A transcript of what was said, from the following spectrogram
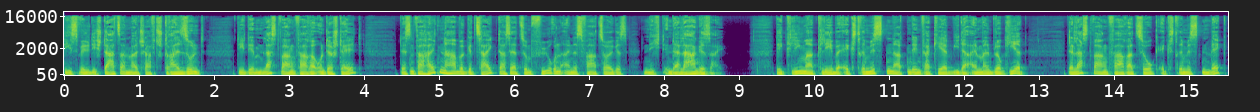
Dies will die Staatsanwaltschaft Stralsund, die dem Lastwagenfahrer unterstellt, dessen Verhalten habe gezeigt, dass er zum Führen eines Fahrzeuges nicht in der Lage sei. Die Klimaklebe-Extremisten hatten den Verkehr wieder einmal blockiert. Der Lastwagenfahrer zog Extremisten weg,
